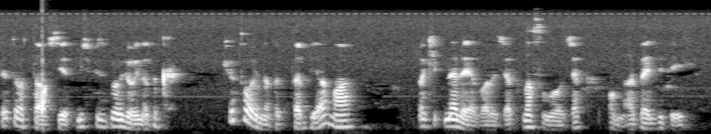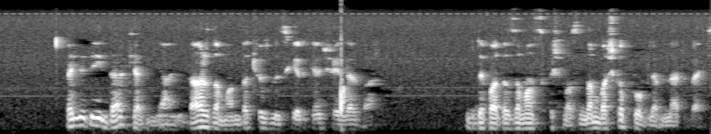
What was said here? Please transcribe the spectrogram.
D4 tavsiye etmiş. Biz böyle oynadık. Kötü oynadık tabii ama rakip nereye varacak, nasıl olacak onlar belli değil. Belli değil derken yani dar zamanda çözmesi gereken şeyler var. Bu defa da zaman sıkışmasından başka problemler belki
